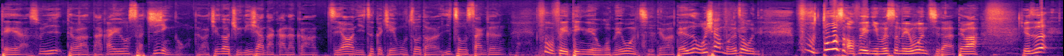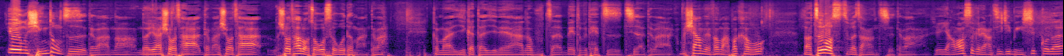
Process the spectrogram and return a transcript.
对呀，所以对伐？大家要用实际行动，对伐？今朝群里向大家来讲，只要你这个节目做到一周三更，付费订阅我没问题，对伐？但是我想问这个问题，付多少费你们是没问题的，对伐？就是要用行动支持，对伐？那那像小蔡，对伐？小蔡小蔡老早我手下头嘛，对伐？葛么伊搿搭现在阿拉负责蛮大一摊子事体个，对伐？葛么想办法卖拨客户。那周老师做搿桩事体，对伐？就杨老师搿两天已经明显觉着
